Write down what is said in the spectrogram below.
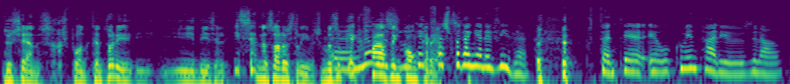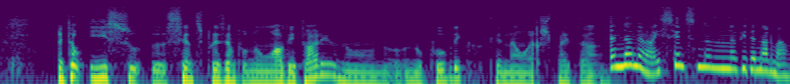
dos géneros, responde cantor e, e- dizem-lhe isso é nas horas livres, mas o que é Ah, que não, faz em mas O concreto? que é que faz para ganhar a vida? Portanto, é, é o comentário geral. Então, isso eh, sentes, por exemplo, num auditório, num- no, no público, que não a respeita? Ah, Não, não, não. Isso sente-se na, na vida normal,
